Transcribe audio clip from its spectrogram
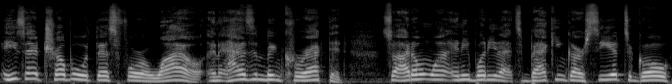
He's had trouble with this for a while, and it hasn't been corrected. So I don't want anybody that's backing Garcia to go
